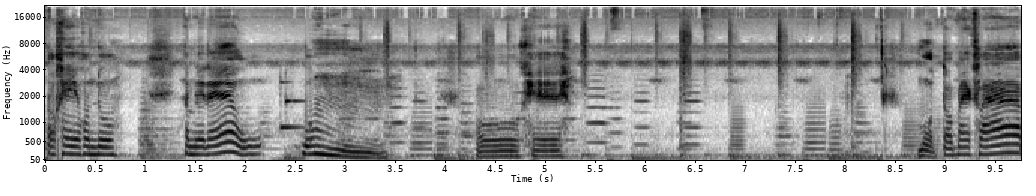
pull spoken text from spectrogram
โอเคคนดูทำเลยแล้วบุ้มโอเค หมดต่อไปครับ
